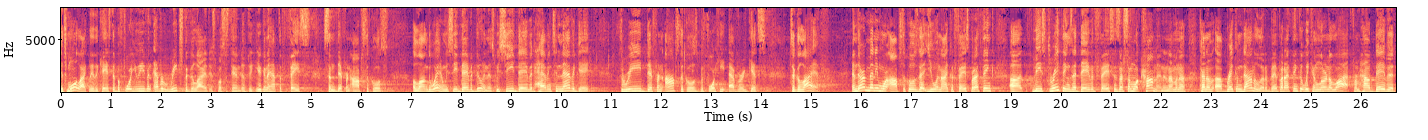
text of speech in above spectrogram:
It's more likely the case that before you even ever reach the Goliath you're supposed to stand up to, you're going to have to face some different obstacles along the way. And we see David doing this. We see David having to navigate three different obstacles before he ever gets to Goliath. And there are many more obstacles that you and I could face, but I think uh, these three things that David faces are somewhat common. And I'm going to kind of uh, break them down a little bit, but I think that we can learn a lot from how David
